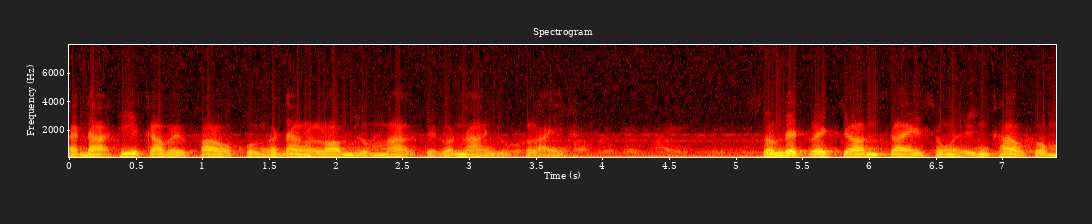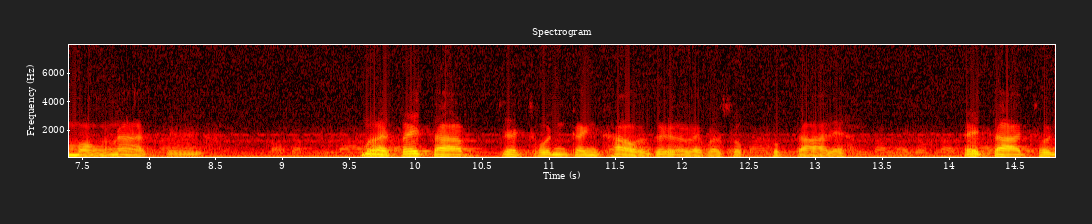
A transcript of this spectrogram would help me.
ขณะที่เข้าไปเฝ้าคนเขานั่งล้อมอยู่มากเธอก็นั่งอยู่ไกล สมเด็จพระจอมไตรทรงเห็นเข้าก็มองหน้าเธอ เมื่อสายตาจะชนกันเข้าก็เรียกอะไรประสบสบตาเลยสายตาชน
